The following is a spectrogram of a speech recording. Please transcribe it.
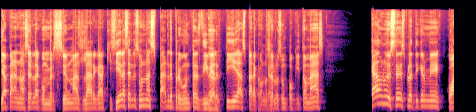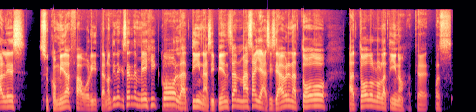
ya para no hacer la conversación más larga, quisiera hacerles unas par de preguntas divertidas para conocerlos un poquito más. Cada uno de ustedes platíquenme cuál es su comida favorita. No tiene que ser de México, No. latina. Si piensan más allá, si se abren a todo, a todo lo latino. Ok, pues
